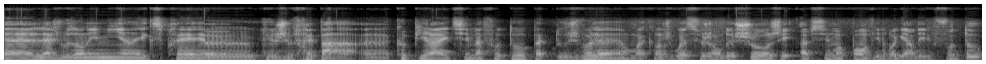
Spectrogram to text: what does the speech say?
Euh, là, je vous en ai mis un exprès euh, que je ferai pas. Euh, copyright, c'est ma photo, pas de touche voleur. Moi, quand je vois ce genre de choses, j'ai absolument pas envie de regarder les photos.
